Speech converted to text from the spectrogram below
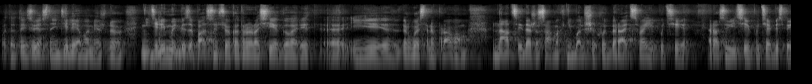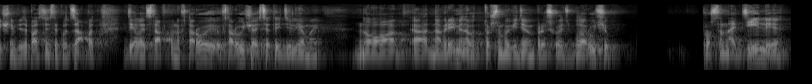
Вот это известная дилемма между неделимой безопасностью, о которой Россия говорит, э, и, с другой стороны, правом наций, даже самых небольших, выбирать свои пути развития и пути обеспечения безопасности. Так вот, Запад делает ставку на вторую, вторую часть этой дилеммы, но одновременно вот то, что мы видим происходит с Беларусью, просто на деле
